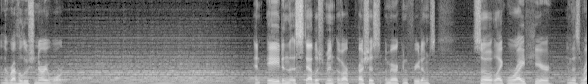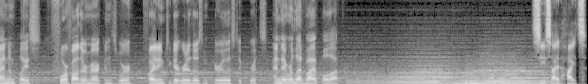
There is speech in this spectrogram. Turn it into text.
in the Revolutionary War and aid in the establishment of our precious American freedoms. So, like right here in this random place, forefather Americans were fighting to get rid of those imperialistic Brits, and they were led by a Polak. Seaside Heights.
